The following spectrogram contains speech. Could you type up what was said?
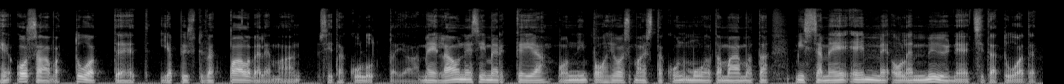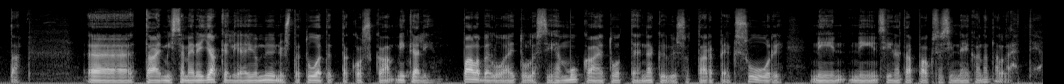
he osaavat tuotteet ja pystyvät palvelemaan sitä kuluttajaa. Meillä on esimerkkejä, on niin Pohjoismaista kuin muualta maailmalta, missä me emme ole myyneet sitä tuotetta tai missä meidän jakelija ei ole myynyt sitä tuotetta, koska mikäli palvelua ei tule siihen mukaan ja tuotteen näkyvyys on tarpeeksi suuri, niin, niin siinä tapauksessa sinne ei kannata lähteä.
